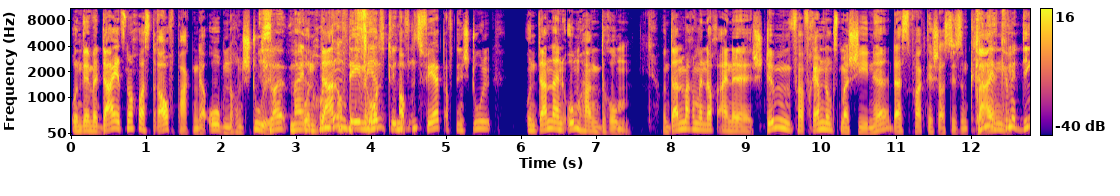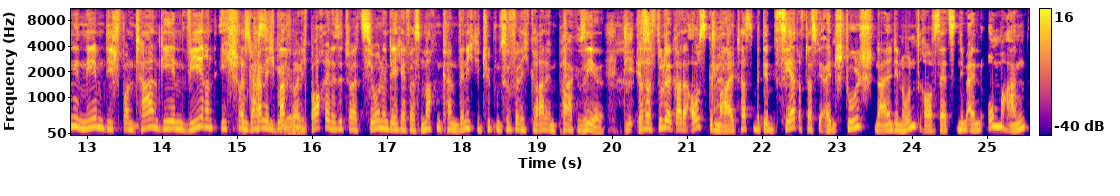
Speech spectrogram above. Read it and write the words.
Und wenn wir da jetzt noch was draufpacken, da oben noch einen Stuhl und Hund auf dann den Hund binden? auf das Pferd, auf den Stuhl und dann einen Umhang drum. Und dann machen wir noch eine Stimmenverfremdungsmaschine, das praktisch aus diesem Können kleinen wir, können wir Dinge nehmen, die spontan gehen, während ich schon Das kann Gassi ich machen. gehe? Weil ich brauche eine Situation, in der ich etwas machen kann, wenn ich die Typen zufällig gerade im Park sehe. Die das, was du da gerade ausgemalt hast, mit dem Pferd, auf das wir einen Stuhl schnallen, den Hund draufsetzen, dem einen Umhang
